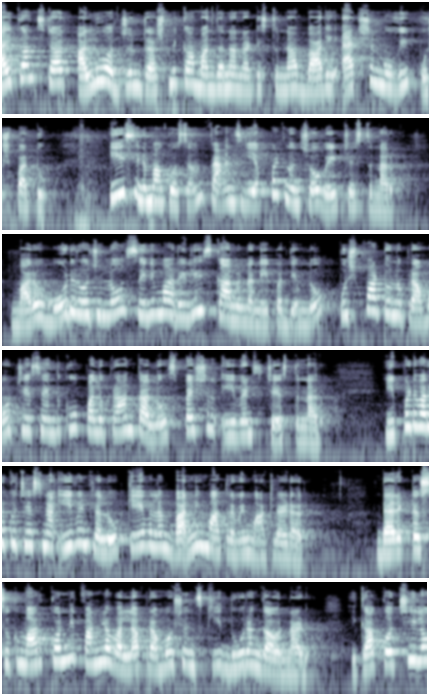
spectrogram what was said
ఐకాన్ స్టార్ అల్లు అర్జున్ రష్మిక మందన నటిస్తున్న భారీ యాక్షన్ మూవీ పుష్ప టూ. ఈ సినిమా కోసం ఫ్యాన్స్ ఎప్పటి నుంచో వెయిట్ చేస్తున్నారు. మరో మూడు రోజుల్లో సినిమా రిలీజ్ కానున్న నేపథ్యంలో పుష్ప టూను ప్రమోట్ చేసేందుకు పలు ప్రాంతాల్లో స్పెషల్ ఈవెంట్స్ చేస్తున్నారు. ఇప్పటి వరకు చేసిన ఈవెంట్లలో కేవలం బన్నీ మాత్రమే మాట్లాడారు. డైరెక్టర్ సుకుమార్ కొన్ని పనుల వల్ల ప్రమోషన్స్కి దూరంగా ఉన్నాడు. ఇక కొచ్చిలో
